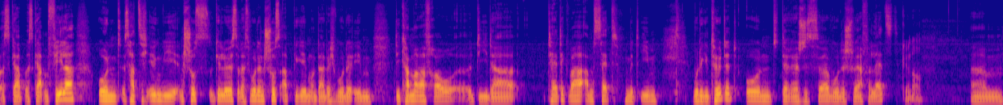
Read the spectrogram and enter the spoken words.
es gab, es gab einen Fehler und es hat sich irgendwie ein Schuss gelöst oder es wurde ein Schuss abgegeben und dadurch wurde eben die Kamerafrau, äh, die da tätig war am Set mit ihm, wurde getötet und der Regisseur wurde schwer verletzt. Genau. Ähm,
